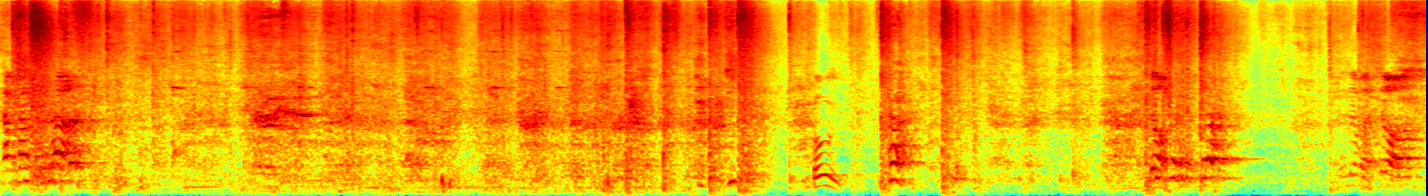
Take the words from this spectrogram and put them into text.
탕탕, 탕탕. 어우, 쉬어. 끝내봐, 쉬어.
